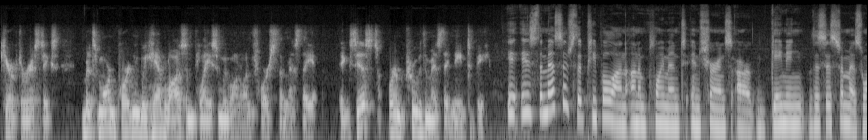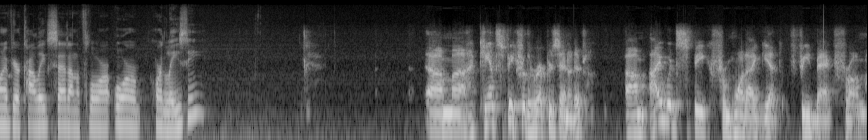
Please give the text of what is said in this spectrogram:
characteristics. But it's more important we have laws in place and we want to enforce them as they exist or improve them as they need to be. Is the message that people on unemployment insurance are gaming the system, as one of your colleagues said on the floor, or or lazy? Um, uh, can't speak for the representative. Um, I would speak from what I get feedback from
